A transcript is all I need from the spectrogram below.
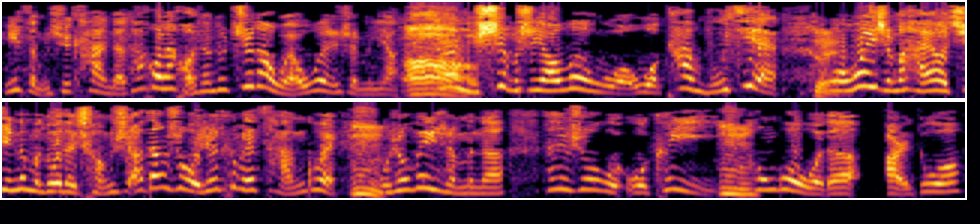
你怎么去看的。他后来好像就知道我要问什么一样，啊他说你是不是要问我？我看不见，对我为什么还要去那么多的城市啊？当时我觉得特别惭愧，嗯我说为什么呢？他就说我我可以嗯通过我的耳朵，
